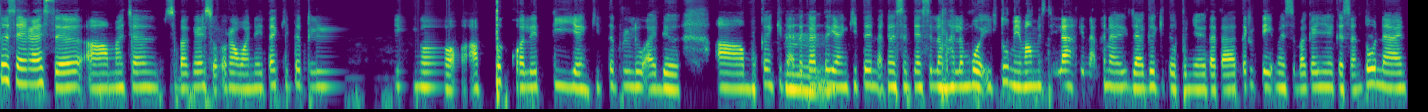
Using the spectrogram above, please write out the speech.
So saya rasa uh, macam sebagai seorang wanita kita perlu tengok apa kualiti yang kita perlu ada uh, bukan kita hmm. ada kata yang kita nak kena sentiasa lemah lembut itu memang mestilah kita nak kena jaga kita punya tata tertib dan sebagainya kesantunan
